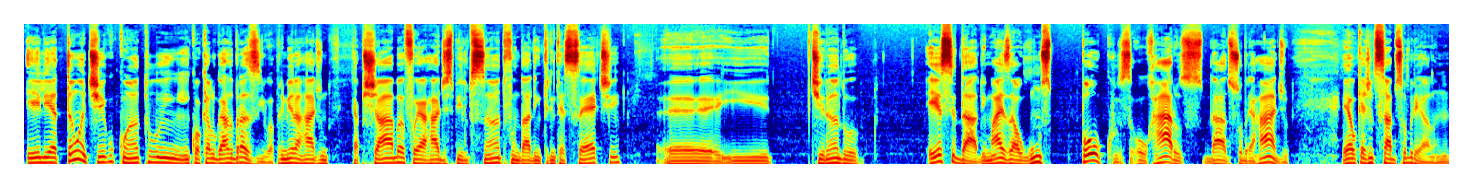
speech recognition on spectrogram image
ele é tão antigo quanto em, em, qualquer lugar do Brasil. A primeira rádio capixaba foi a Rádio Espírito Santo, fundada em 37, é, e tirando esse dado e mais alguns poucos ou raros dados sobre a rádio, é o que a gente sabe sobre ela, né?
